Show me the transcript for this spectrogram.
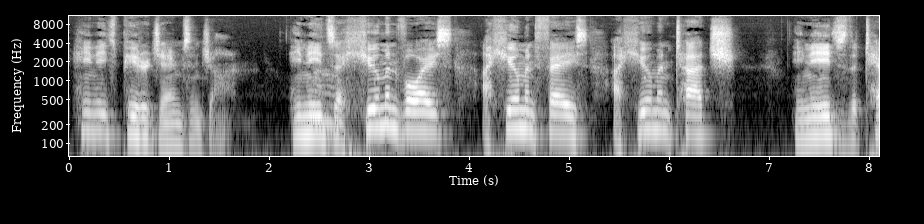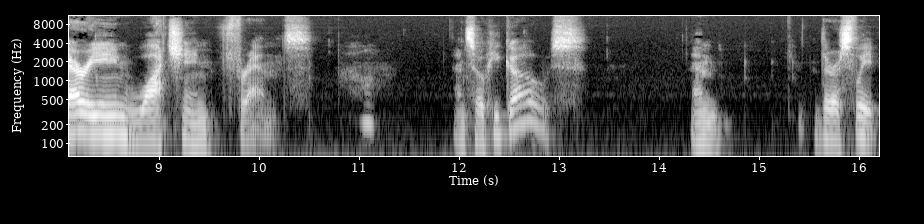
he needs Peter, James, and John. He needs oh. a human voice, a human face, a human touch. He needs the tarrying, watching friends. Oh. And so he goes. And they're asleep.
